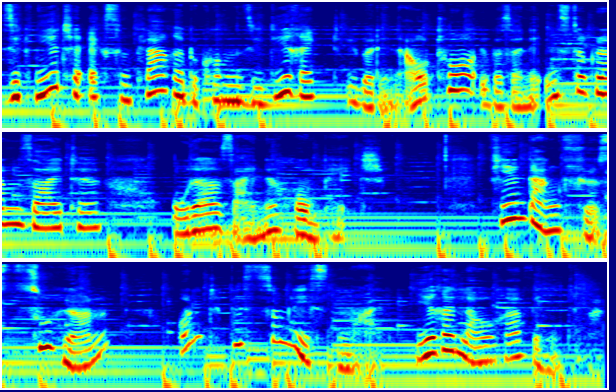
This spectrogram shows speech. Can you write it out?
Signierte Exemplare bekommen Sie direkt über den Autor, über seine Instagram-Seite oder seine Homepage. Vielen Dank fürs Zuhören und bis zum nächsten Mal. Ihre Laura Windmann.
